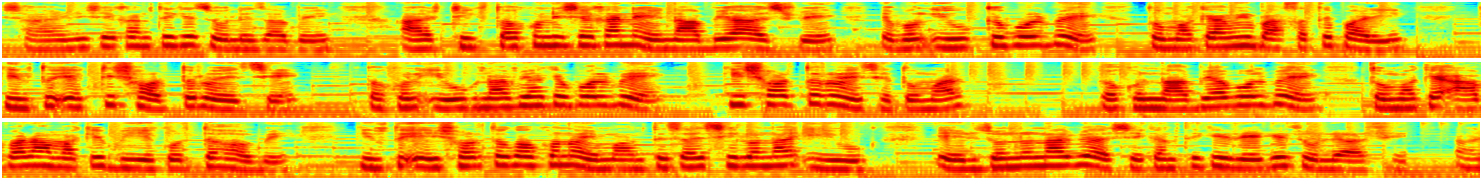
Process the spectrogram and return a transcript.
সায়নী সেখান থেকে চলে যাবে। আর ঠিক তখনই সেখানে নাবিয়া আসবে এবং ইউককে বলবে, তোমাকে আমি বাঁচাতে পারি, কিন্তু একটি শর্ত রয়েছে। তখন ইউক নাবিয়াকে বলবে, কি শর্ত রয়েছে তোমার? তখন নাবিয়া বলবে, তোমাকে আবার আমাকে বিয়ে করতে হবে। কিন্তু এই শর্ত কখনোই মানতে চাইছিল না ইউক এর জন্য নাবিয়া সেখান থেকে রেগে চলে আসে। আর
